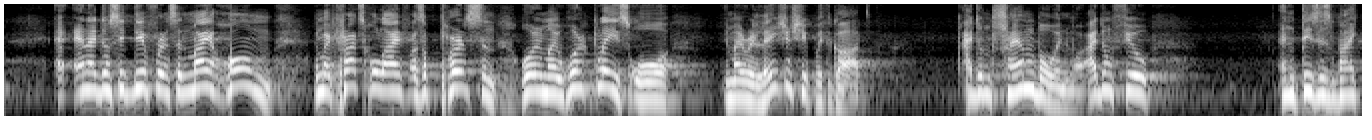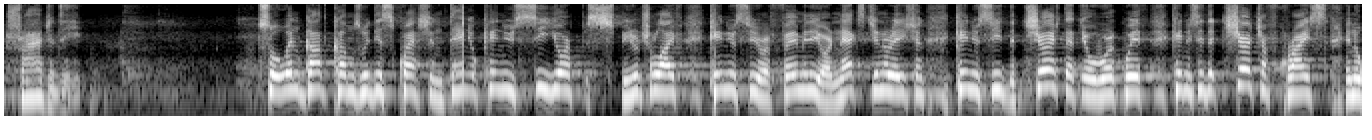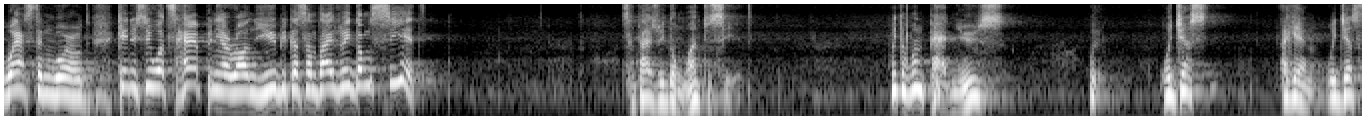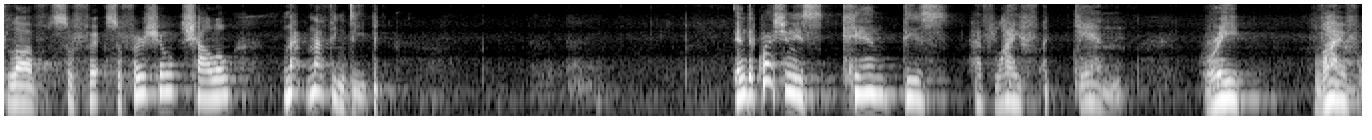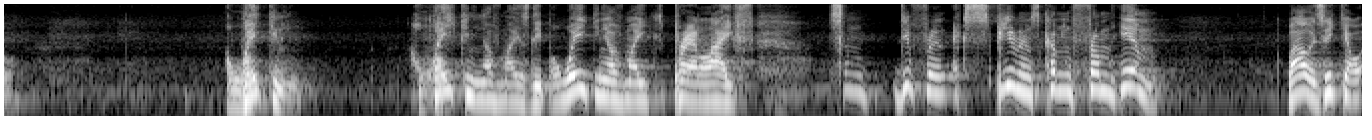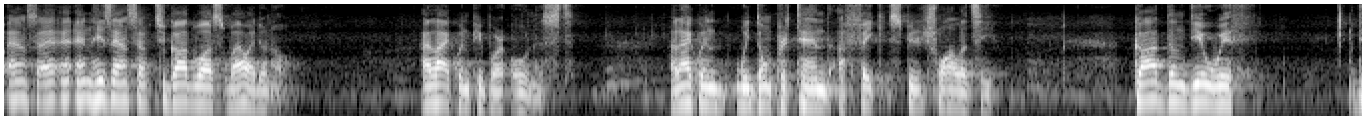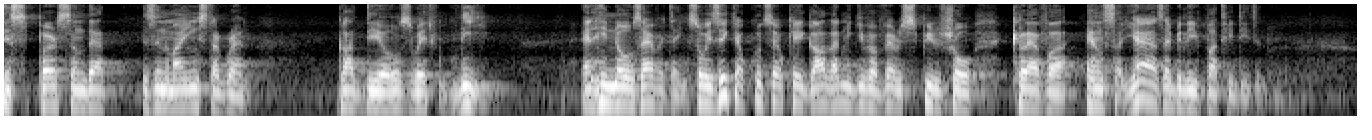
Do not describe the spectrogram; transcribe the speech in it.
And I don't see difference in my home, in my practical life as a person, or in my workplace, or in my relationship with God. I don't tremble anymore. I don't feel, and this is my tragedy. So when God comes with this question, Daniel, can you see your spiritual life? Can you see your family, your next generation? Can you see the church that you work with? Can you see the church of Christ in the Western world? Can you see what's happening around you? Because sometimes we don't see it. Sometimes we don't want to see it. We don't want bad news. We, we just, again, we just love superficial, shallow, not, nothing deep. And the question is can this have life again? Revival. Awakening. Awakening of my sleep, awakening of my prayer life. Some different experience coming from Him. Well, Ezekiel answer, and his answer to God was, Well, I don't know. I like when people are honest. I like when we don't pretend a fake spirituality. God don't deal with this person that is in my Instagram. God deals with me. And he knows everything. So Ezekiel could say, Okay, God, let me give a very spiritual, clever answer. Yes, I believe, but he didn't.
